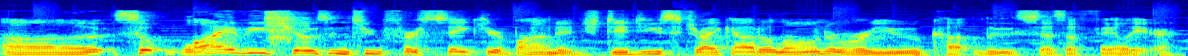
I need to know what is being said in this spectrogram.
Uh, so why have you chosen to forsake your bondage? Did you strike out alone, or were you cut loose as a failure?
